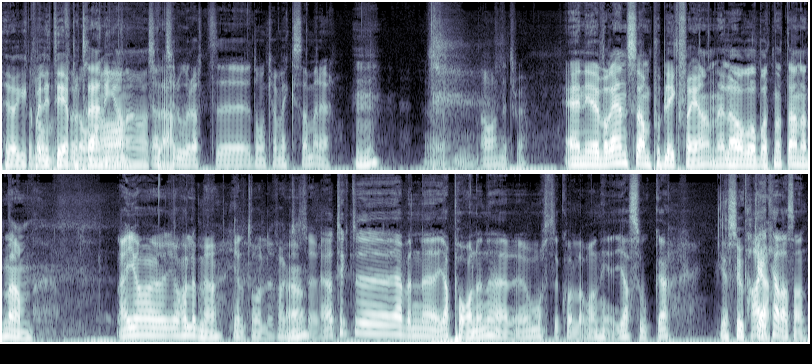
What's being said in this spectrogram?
Högre för kvalitet dem, på dem. träningarna ja, och sådär. Jag tror att eh, de kan växa med det. Mm. Eh, Ja, det tror jag. Är ni överens om publikfrian eller har Robert något annat namn? Nej jag, jag håller med helt och hållet faktiskt. där. Jag tyckte även eh, japanen här, jag måste kolla vad han heter, Yasuka. Tai Yasuka? kallas han.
